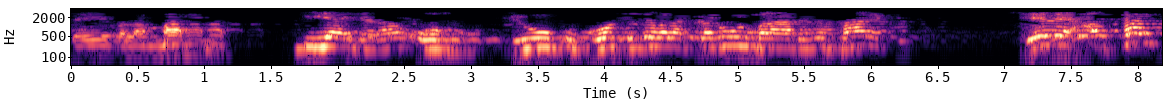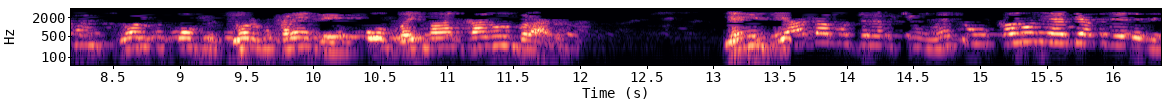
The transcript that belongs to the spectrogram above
دے والا مار۔ یہ جرا وہ پیو کو کوٹ دے والا قانون بنا دے سارے۔ جیلے افسر کوئی ظلم کو جرم کریں گے، وہ بےمان قانون بنا دے یعنی زیادہ مجرم کیوں ہے تو وہ قانونی احتیاط دے دے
